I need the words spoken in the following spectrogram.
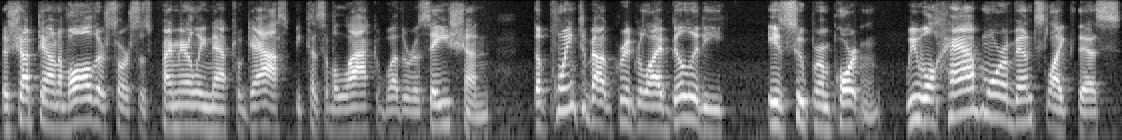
the shutdown of all their sources, primarily natural gas, because of a lack of weatherization. The point about grid reliability is super important. We will have more events like this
